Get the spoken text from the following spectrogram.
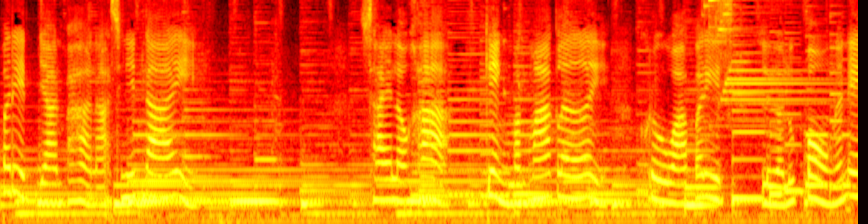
ประดิษฐ์ยานพาหนะชนิดใด ใช่แล้วค่ะ เก่งมากๆเลย ครูวะประดิษฐ์เรือลูกโป่งนั่นเอ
